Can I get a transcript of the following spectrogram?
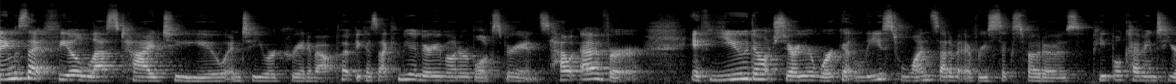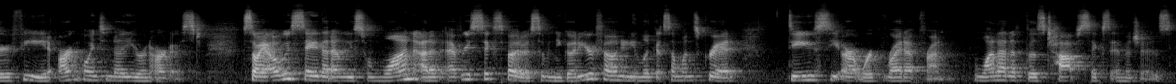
things that feel less tied to you and to your creative output because that can be a very vulnerable experience. However, if you don't share your work at least once out of every six photos, people coming to your feed aren't going to know you're an artist. So I always say that at least one out of every six photos, so when you go to your phone and you look at someone's grid, do you see artwork right up front? One out of those top six images.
